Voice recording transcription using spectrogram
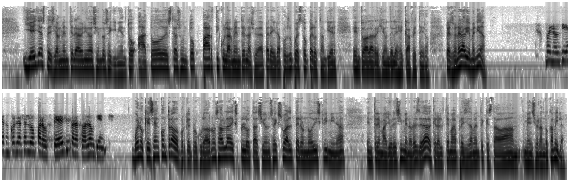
Y ella especialmente le ha venido haciendo seguimiento a todo este asunto, particularmente en la ciudad de Pereira, por supuesto, pero también en toda la región del eje cafetero. Personera, bienvenida. Buenos días, un cordial saludo para ustedes y para toda la audiencia. Bueno, ¿qué se ha encontrado? Porque el procurador nos habla de explotación sexual, pero no discrimina entre mayores y menores de edad, que era el tema precisamente que estaba mencionando Camila.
